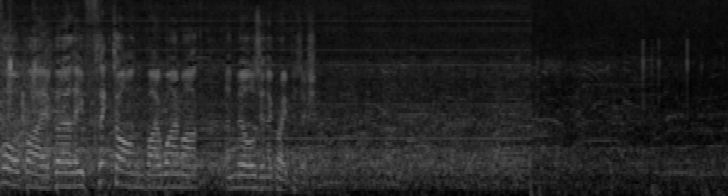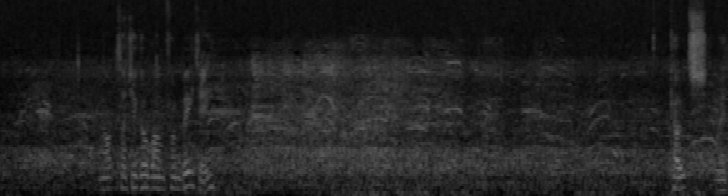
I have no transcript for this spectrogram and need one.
forward by Burley, flicked on by Whymark, and Mills in a great position. Not such a good one from Beattie. Coates with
